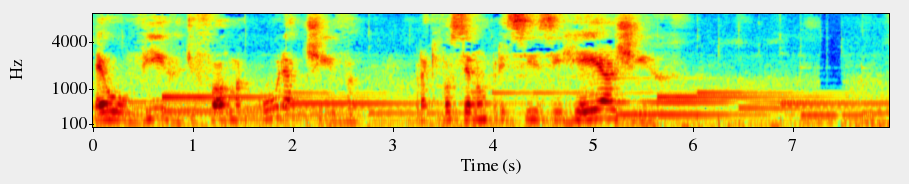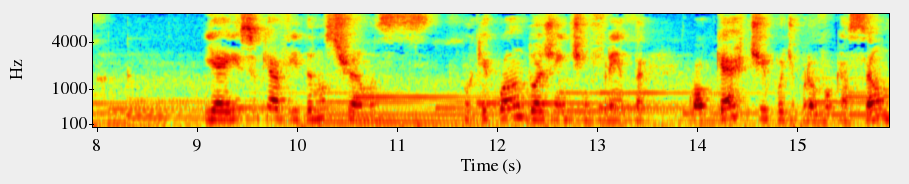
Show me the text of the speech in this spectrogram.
É ouvir de forma curativa para que você não precise reagir. E é isso que a vida nos chama, porque quando a gente enfrenta qualquer tipo de provocação,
